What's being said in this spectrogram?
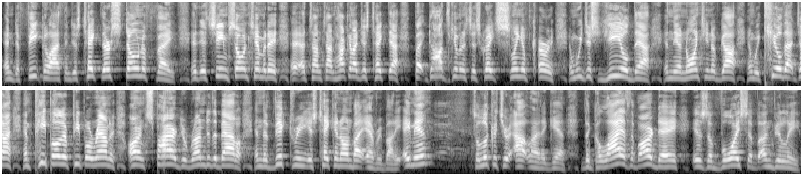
and defeat Goliath and just take their stone of faith. It, it seems so intimidating at some time. How can I just take that? But God's given us this great sling of courage and we just yield that in the anointing of God and we kill that giant. And people, other people around it are inspired to run to the battle and the victory is taken on by everybody. Amen? So look at your outline again. The Goliath of our day is a voice of unbelief.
